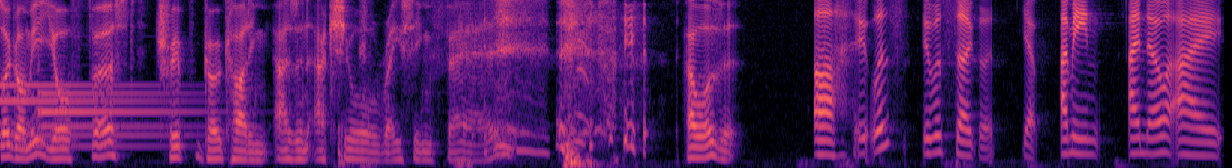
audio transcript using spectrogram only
So, Gomi, your first trip go karting as an actual racing fan. How was it? uh, it was it was so good. Yep. I mean, I know I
